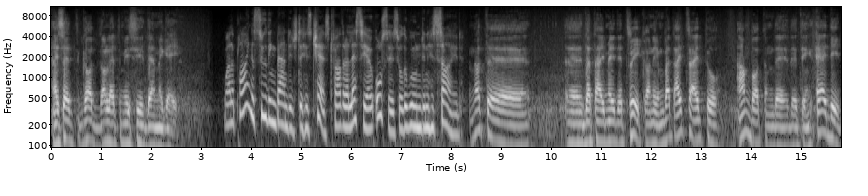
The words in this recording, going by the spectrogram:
I said, God, don't let me see them again. While applying a soothing bandage to his chest, Father Alessio also saw the wound in his side. Not uh, uh, that I made a trick on him, but I tried to unbutton the, the thing. I did.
